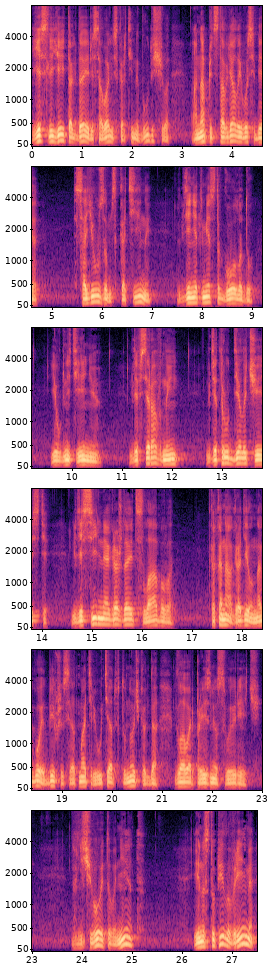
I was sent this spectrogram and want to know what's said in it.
Если ей тогда и рисовались картины будущего, она представляла его себе союзом скотины, где нет места голоду и угнетению, где все равны, где труд – дело чести, где сильный ограждает слабого, как она оградила ногой, отбившись от матери утят в ту ночь, когда главарь произнес свою речь. Но ничего этого нет. И наступило время,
